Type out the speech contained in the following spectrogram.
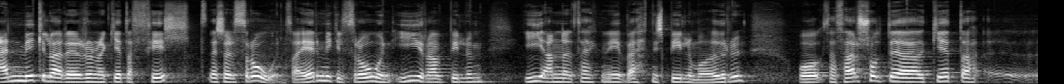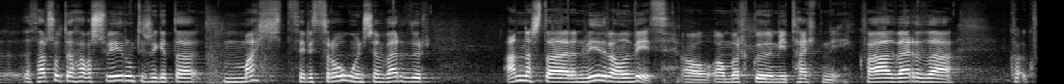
enn mikilvæg er raun að geta fyllt þessari þróun. Það er mikil þróun í rafbílum, í annar tekni, vettnisbílum og öðru og það þarf svolítið að geta, það þarf svolítið að hafa svirum til að geta mætt þeirri þróun sem verður annar staðar en viðráðum við á, á mörguðum í tækni. Hvað verða, hvað,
